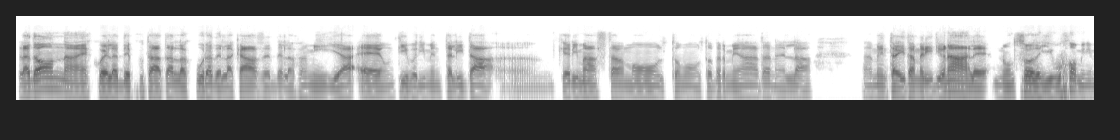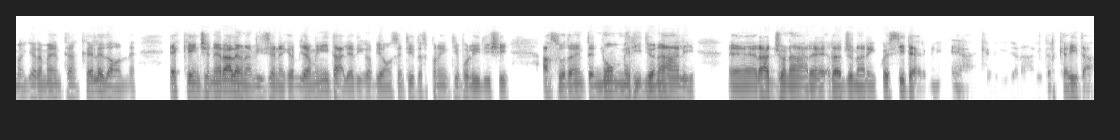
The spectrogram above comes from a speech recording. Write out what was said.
La donna è quella deputata alla cura della casa e della famiglia, è un tipo di mentalità eh, che è rimasta molto, molto permeata nella eh, mentalità meridionale, non solo degli uomini, ma chiaramente anche delle donne, e che in generale è una visione che abbiamo in Italia. Dico, abbiamo sentito esponenti politici assolutamente non meridionali eh, ragionare, ragionare in questi termini, e anche meridionali, per carità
